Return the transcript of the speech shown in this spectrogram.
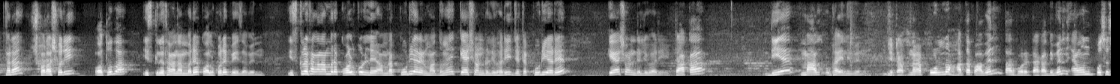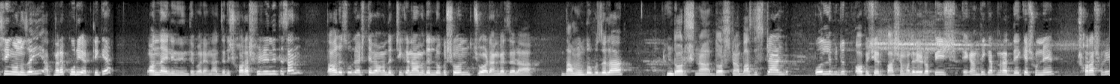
আপনারা সরাসরি অথবা স্ক্রিনে থাকা নাম্বারে কল করে পেয়ে যাবেন। স্ক্রিনে থাকা নাম্বারে কল করলে আমরা কুরিয়ারের মাধ্যমে ক্যাশ অন ডেলিভারি যেটা কুরিয়ারে ক্যাশ অন ডেলিভারি টাকা দিয়ে মাল উঠাই নেবেন। যেটা আপনারা পণ্য হাতে পাবেন, তারপরে টাকা দিবেন। এমন প্রসেসিং অনুযায়ী আপনারা কুরিয়ার থেকে অনলাইনে নিতে পারেন। আর যদি সরাসরি নিতে চান, তাহলে চলে আসতে হবে আমাদের ঠিকানা, আমাদের লোকেশন চুয়াডাঙ্গা জেলা দামোদ উপজেলা, দর্শনা দর্শনা বাস স্ট্যান্ড পল্লী বিদ্যুৎ অফিসের পাশে আমাদের হেড অফিস এখান থেকে আপনারা দেখে শুনে সরাসরি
